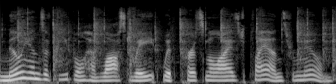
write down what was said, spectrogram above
Millions of people have lost weight with personalized plans from Noom,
